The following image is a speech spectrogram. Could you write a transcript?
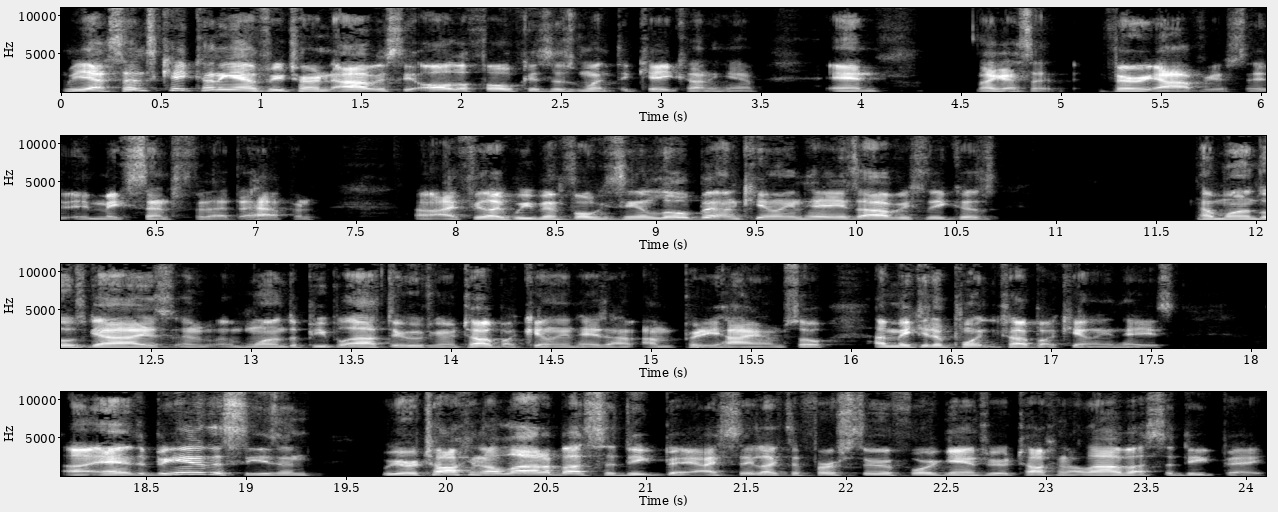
but yeah, since Cade Cunningham's returned, obviously all the focus has went to Cade Cunningham, and like I said, very obvious. It, it makes sense for that to happen. Uh, I feel like we've been focusing a little bit on Killian Hayes, obviously, because I'm one of those guys and, one of the people out there who's going to talk about Killian Hayes. I'm, pretty high on, him. so I make it a point to talk about Killian Hayes. Uh, and at the beginning of the season, we were talking a lot about Saddiq Bey. I say like the first three or four games, we were talking a lot about Saddiq Bey.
